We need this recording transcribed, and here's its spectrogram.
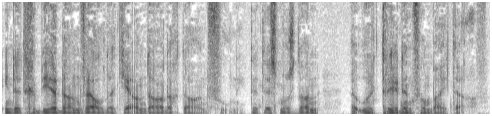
en dit gebeur dan wel dat jy aandadig daaraan voel nie. Dit is mos dan 'n oortreding van buite af.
